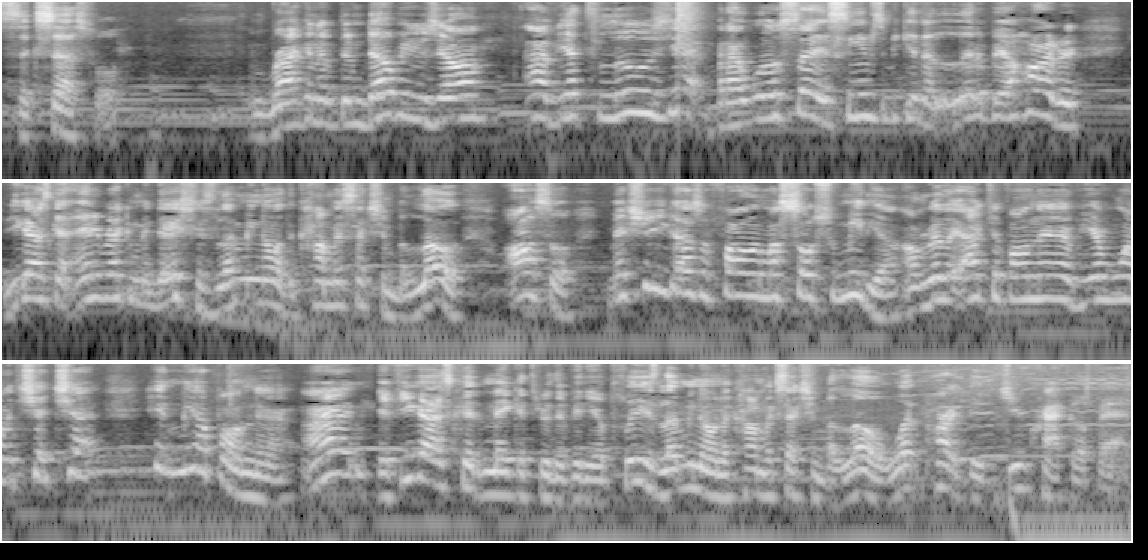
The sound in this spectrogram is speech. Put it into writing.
Successful. I'm racking up them W's, y'all. I've yet to lose yet, but I will say it seems to be getting a little bit harder. If you guys got any recommendations, let me know in the comment section below. Also, make sure you guys are following my social media. I'm really active on there. If you ever want to chit chat, hit me up on there. Alright? If you guys couldn't make it through the video, please let me know in the comment section below. What part did you crack up at?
